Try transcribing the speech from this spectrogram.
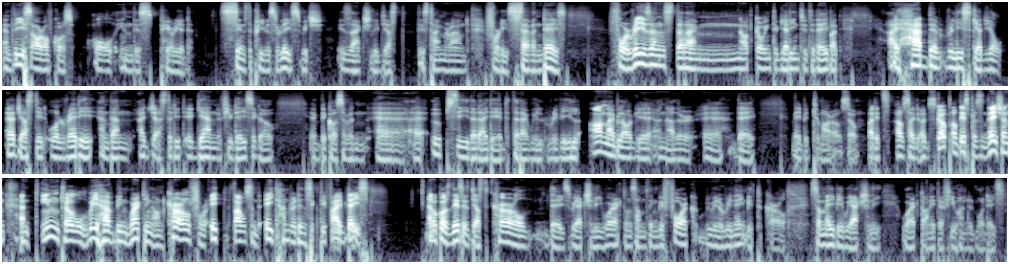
And these are, of course, all in this period since the previous release, which is actually just this time around 47 days. For reasons that I'm not going to get into today, but I had the release schedule adjusted already and then adjusted it again a few days ago because of an uh, oopsie that I did that I will reveal on my blog uh, another uh, day maybe tomorrow. So, but it's outside the scope of this presentation. And in total, we have been working on curl for 8,865 days. And of course, this is just curl days. We actually worked on something before we renamed it to curl. So maybe we actually worked on it a few hundred more days.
